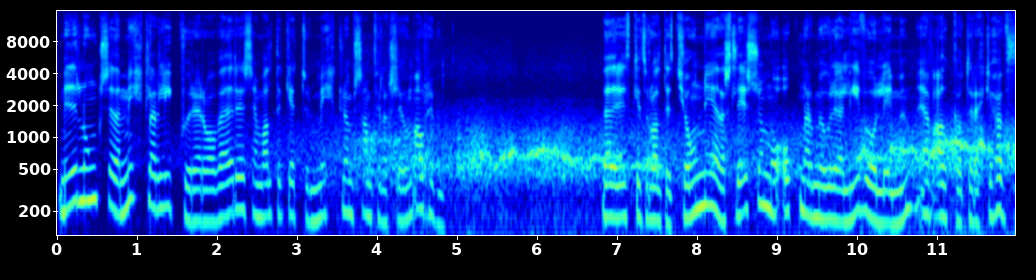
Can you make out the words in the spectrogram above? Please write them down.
Miðlungs eða miklar líkur eru á veðri sem valdir getur miklum samfélagslegum áhrifum. Veðrið getur valdið tjóni eða slesum og ógnar mögulega lífi og limum ef aðgátt er ekki höfð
